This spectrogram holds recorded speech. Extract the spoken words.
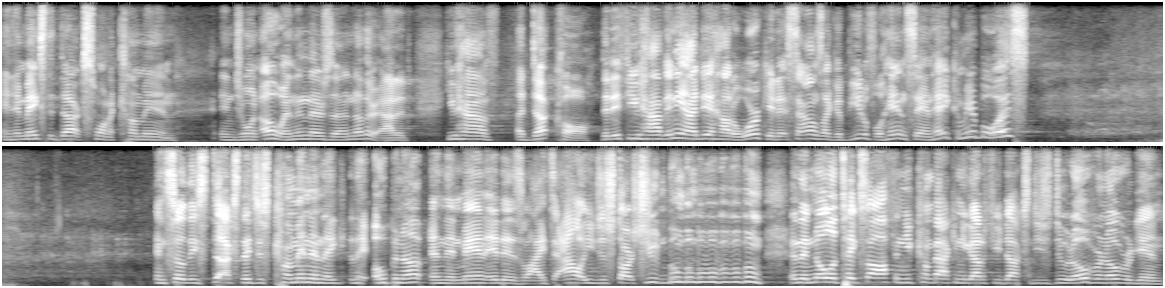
And it makes the ducks want to come in and join. Oh, and then there's another added. You have a duck call that if you have any idea how to work it, it sounds like a beautiful hen saying, hey, come here, boys. And so these ducks, they just come in and they, they open up, and then, man, it is lights out. You just start shooting, boom, boom, boom, boom, boom, boom, boom. And then Nola takes off, and you come back, and you got a few ducks, and you just do it over and over again,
